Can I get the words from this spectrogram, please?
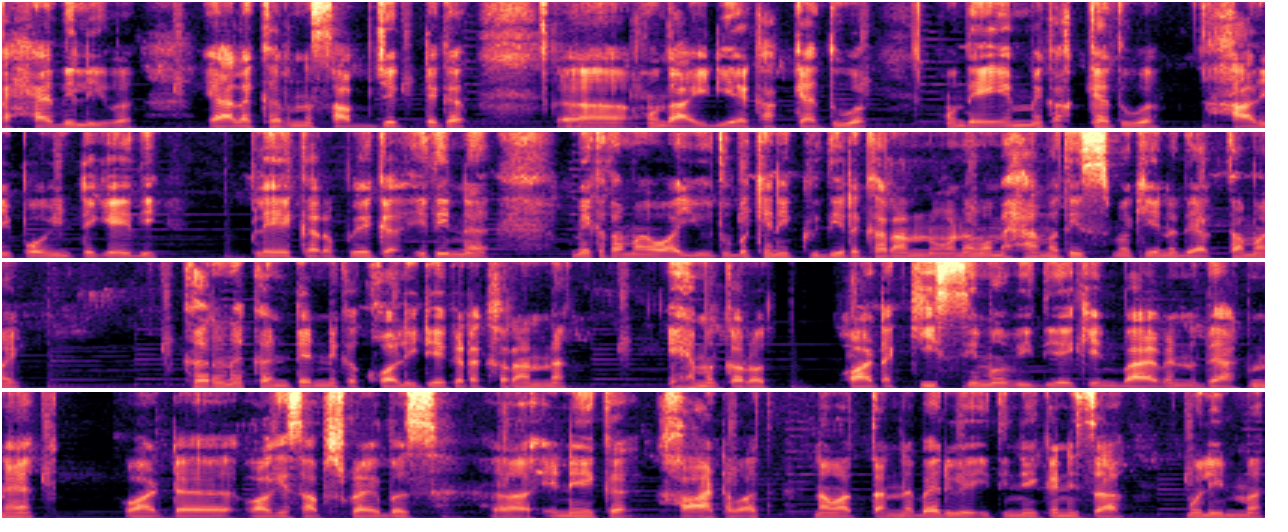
පැහැදිලිව යාල කරන සබ්ජෙක්් එක හොඳ අයිඩිය එකක් ඇතුව හොඳ එම් එකක් ඇතුව හරි පොයින්ට් එකේදී ප්ලේ කරපු එක. ඉතින්න මේක තමයිවා YouTube කෙනෙක් විදිට කරන්න ඕන. ම හැමතිස්ම කියන දෙයක් තමයි කරන කටෙන් එක කොලිටියකට කරන්න. එහෙම කරොත් වාට කිසිම විදිියකින් බයවෙන්න දෙයක් නෑ වාට වගේ සබස්ක්‍රයිබර්ස් එන එක කාටවත් නවත්තන්න බැරිවේ. ඉතින් එක නිසා මුලින්ම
